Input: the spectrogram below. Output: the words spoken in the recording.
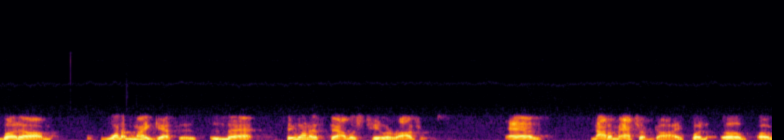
but um, one of my guesses is that they want to establish Taylor Rogers as not a matchup guy, but a, a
